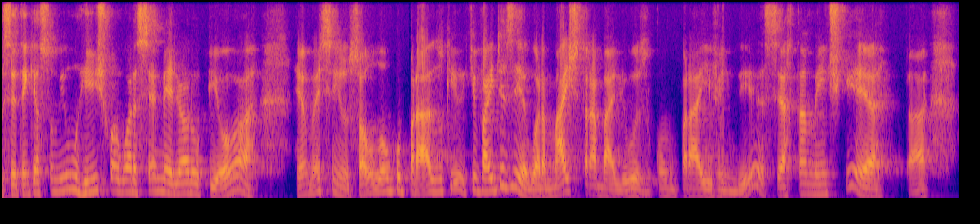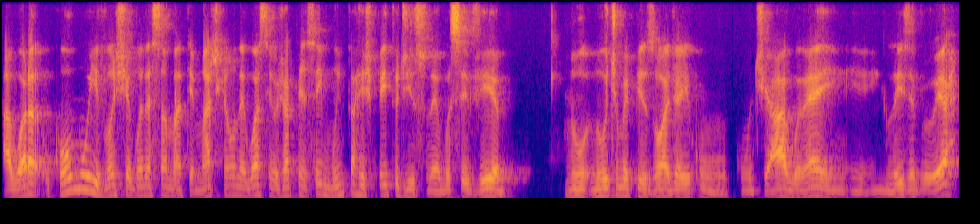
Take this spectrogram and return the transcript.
você tem que assumir um risco, agora se é melhor ou pior, realmente sim, só o longo prazo que, que vai dizer. Agora, mais trabalhoso comprar e vender, certamente que é, tá? Agora, como o Ivan chegou nessa matemática, é um negócio, assim, eu já pensei muito a respeito disso, né? Você vê no, no, último episódio aí com, com o Thiago, né, em, em inglês everywhere,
